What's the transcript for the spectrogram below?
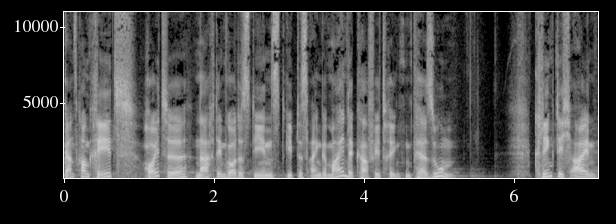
Ganz konkret, heute nach dem Gottesdienst gibt es ein Gemeindekaffee trinken per Zoom. Kling dich ein.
